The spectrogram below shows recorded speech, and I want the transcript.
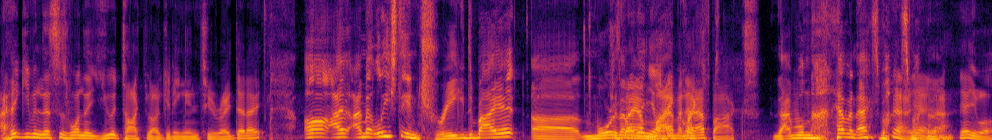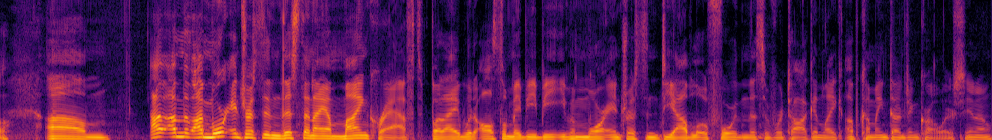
I think even this is one that you had talked about getting into, right? That I Uh, I, I'm at least intrigued by it uh, more than I am you'll have an Minecraft. Xbox. I will not have an Xbox Yeah, yeah, yeah, yeah, you will. I, I'm I'm more interested in this than I am Minecraft, but I would also maybe be even more interested in Diablo 4 than this if we're talking like upcoming dungeon crawlers. You know.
